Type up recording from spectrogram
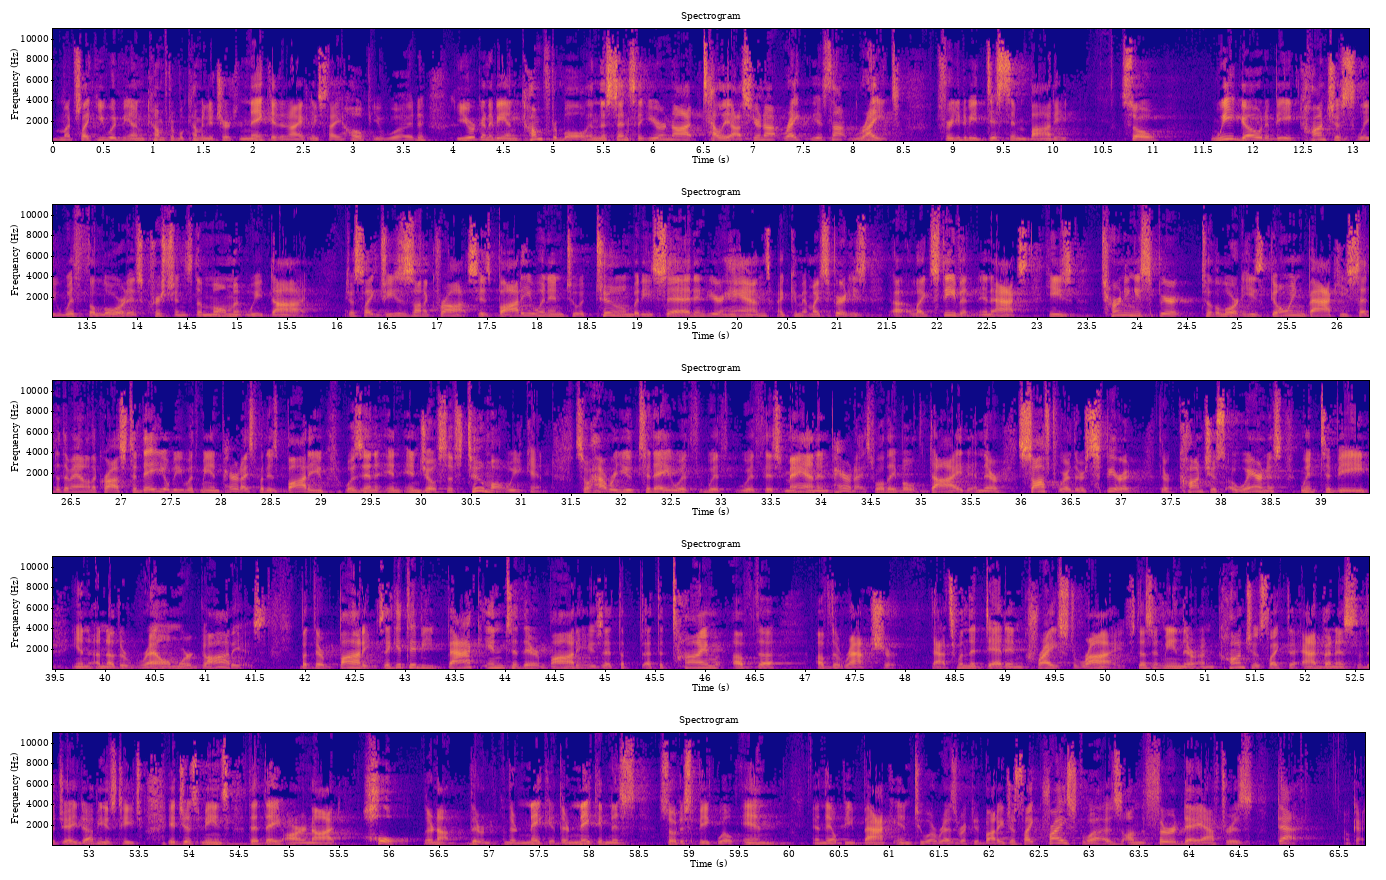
Much like you would be uncomfortable coming to church naked, and I, at least I hope you would, you're going to be uncomfortable in the sense that you're not teleos. You're not right. It's not right for you to be disembodied. So we go to be consciously with the Lord as Christians the moment we die. Just like Jesus on a cross. His body went into a tomb, but he said, Into your hands, I commit my spirit. He's uh, like Stephen in Acts. He's turning his spirit to the Lord. He's going back. He said to the man on the cross, Today you'll be with me in paradise. But his body was in, in, in Joseph's tomb all weekend. So how are you today with, with, with this man in paradise? Well, they both died, and their software, their spirit, their conscious awareness went to be in another realm where God is but their bodies. They get to be back into their bodies at the, at the time of the, of the rapture. That's when the dead in Christ rise. Doesn't mean they're unconscious like the Adventists or the JWs teach. It just means that they are not whole. They're not, they're, they're naked. Their nakedness, so to speak, will end. And they'll be back into a resurrected body, just like Christ was on the third day after his death. Okay.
